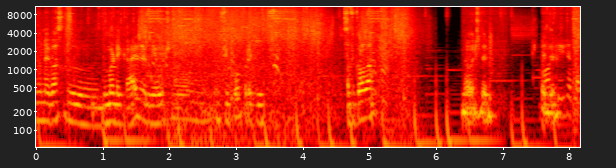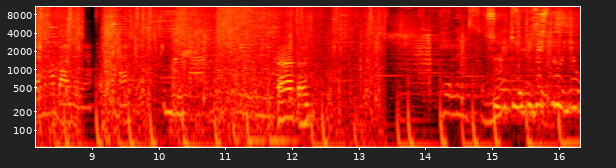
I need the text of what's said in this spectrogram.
no negócio do, do Mordekaiser, minha ult não, não ficou por aqui. Só ficou lá. Na ult dele. Aqui já tá levando a base ali. Pra ferrar. Ah, tá. Renasço Sua equipe destruiu.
